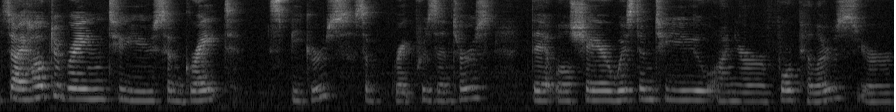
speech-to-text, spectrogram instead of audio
So I hope to bring to you some great speakers, some great presenters that will share wisdom to you on your four pillars your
